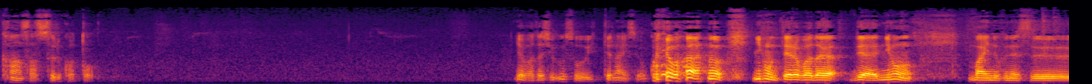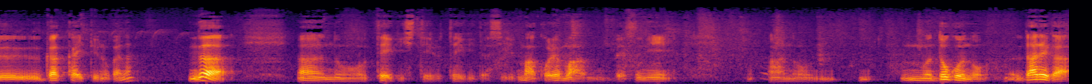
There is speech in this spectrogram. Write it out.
観察すること。いや私嘘を言ってないですよ。これはあの日本テラバダで日本マインドフネス学会っていうのかな？があの定義している定義だしまあこれはまあ別にあのどこの誰が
